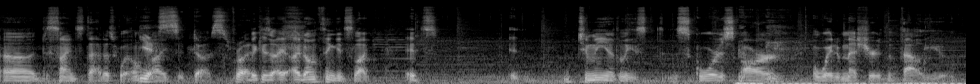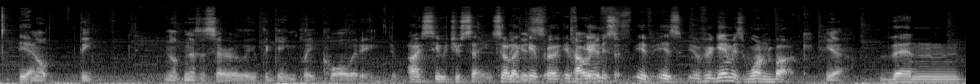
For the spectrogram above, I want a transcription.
uh, decides that as well. Yes, like- it does. Right. because I, I don't think it's like it's it, to me at least scores are a way to measure the value Yeah. not the not necessarily the gameplay quality I see what you're saying. So, like, Because if a, if a game is if is if a game is one buck, yeah then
